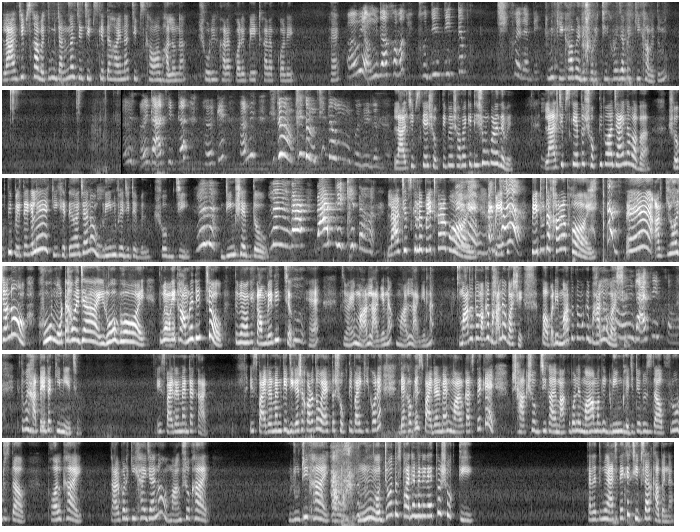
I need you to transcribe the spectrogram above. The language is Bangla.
লাল চিপস খাবে? তুমি জানো না যে চিপস খেতে হয় না? চিপস খাওয়া ভালো না। শরীর খারাপ করে পেট খারাপ করে। হ্যাঁ? আমি আমি যা খাব দিকটা ঠিক হয়ে যাবে। তুমি কি খাবে? যে শরীর ঠিক হয়ে যাবে কি খাবে তুমি? লাল চিপস খেয়ে শক্তি পেয়ে সবাইকে ঢিসুম করে দেবে? লাল চিপস খেয়ে তো শক্তি পাওয়া যায় না বাবা। শক্তি পেতে গেলে কি খেতে হয় জানো? গ্রিন ভেজিটেবল সবজি, ডিম সেদ্ধ। লাল চিপস খেলে পেট খারাপ হয়। পেট, পেটুটা খারাপ হয়। হ্যাঁ আর কি হয় জানো? খুব মোটা হয়ে যায়, রোগ হয়। তুমি আমাকে কামড়ে দিচ্ছ? তুমি আমাকে কামড়ে দিচ্ছ? হ্যাঁ তুমি আমাকে মার লাগে না, মার লাগে না। মা তো তোমাকে ভালোবাসে। বাবারে, মা তো তোমাকে ভালোবাসে। তুমি হাতে এটা কি নিয়েছো? এই স্পাইডারম্যানটা কার? এই স্পাইডারম্যানকে জিজ্ঞাসা করো তো, ও একটা শক্তি পায় কি করে? দেখো কে স্পাইডারম্যান মার কাছ থেকে শাক সবজি খায়। মাকে বলে, মা, আমাকে গ্রিন ভেজিটেবলস দাও ফ্রুটস দাও, ফল খায়। তারপর কি খায় জানো? মাংস খায়, রুটি খায়। হুম, ওর জন্য তো স্পাইডারম্যানের এত শক্তি। তাহলে তুমি আজ থেকে চিপস আর খাবে না।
